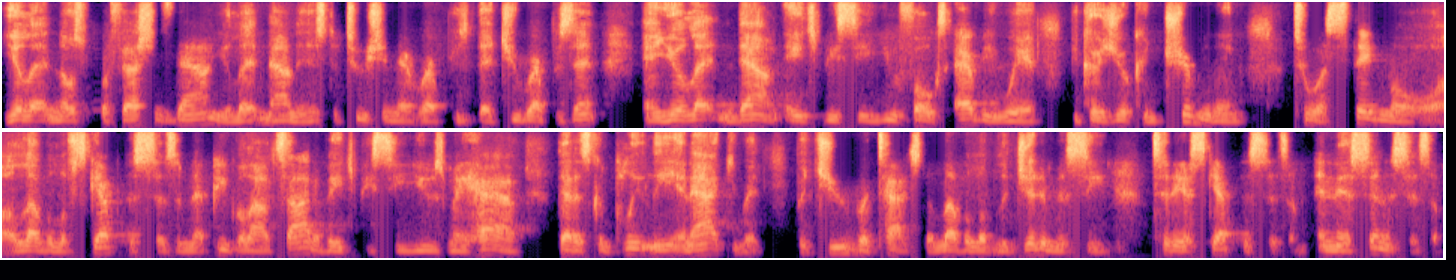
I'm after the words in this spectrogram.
you're letting those professions down, you're letting down the institution that rep- that you represent, and you're letting down HBCU folks everywhere because you're contributing to a stigma or a level of skepticism that people outside of HBCUs may have that is completely completely inaccurate, but you've attached a level of legitimacy to their skepticism and their cynicism.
